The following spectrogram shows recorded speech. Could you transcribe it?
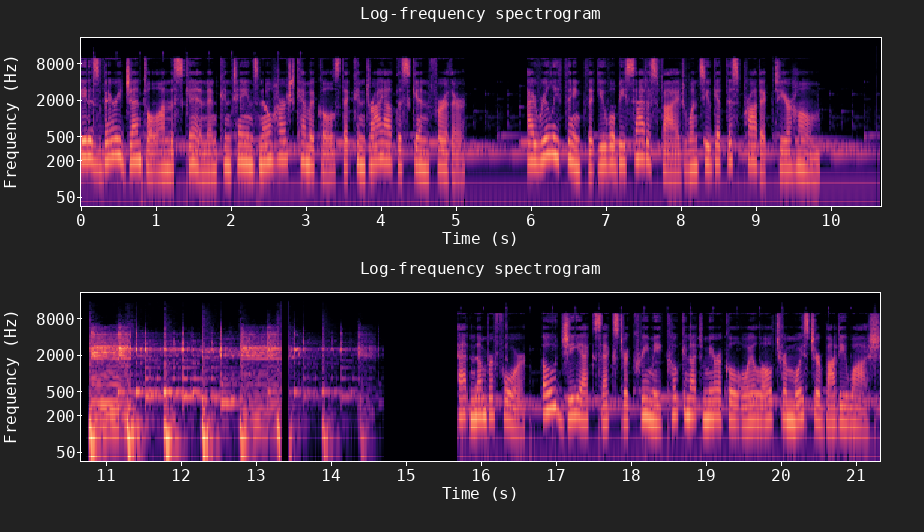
It is very gentle on the skin and contains no harsh chemicals that can dry out the skin further. I really think that you will be satisfied once you get this product to your home. At number 4. OGX Extra Creamy Coconut Miracle Oil Ultra Moisture Body Wash.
